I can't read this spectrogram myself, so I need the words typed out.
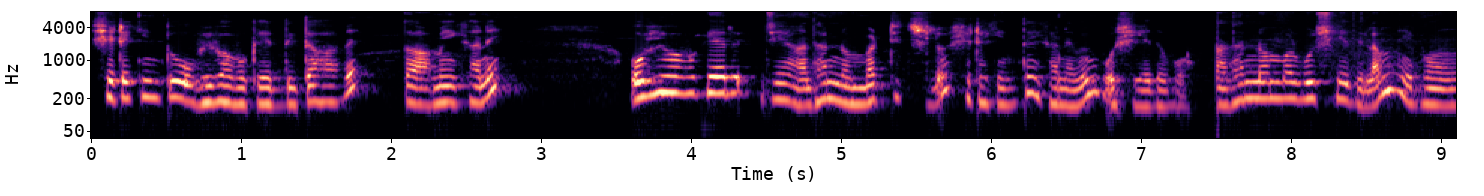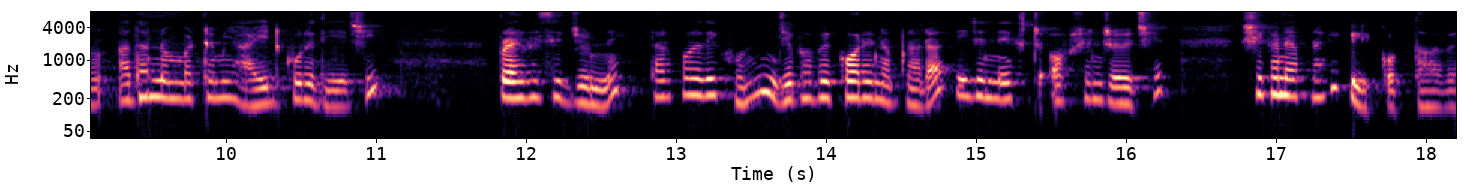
সেটা কিন্তু অভিভাবকের দিতে হবে। তো আমি এখানে অভিভাবকের যে আধার নম্বরটি ছিল, সেটা কিন্তু এখানে আমি বসিয়ে দেবো। আধার নম্বর বসিয়ে দিলাম এবং আধার নম্বরটা আমি হাইড করে দিয়েছি প্রাইভেসির জন্যে। তারপরে দেখুন, যেভাবে করেন আপনারা, এই যে নেক্সট অপশন রয়েছে, সেখানে আপনাকে ক্লিক করতে হবে।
